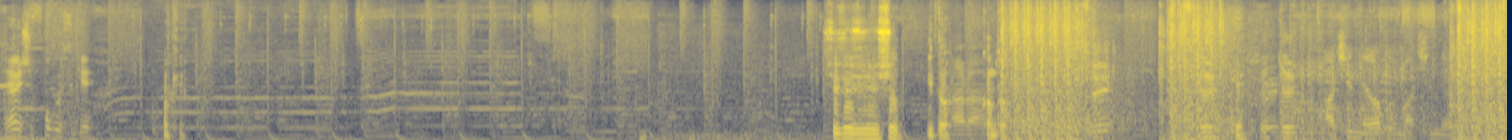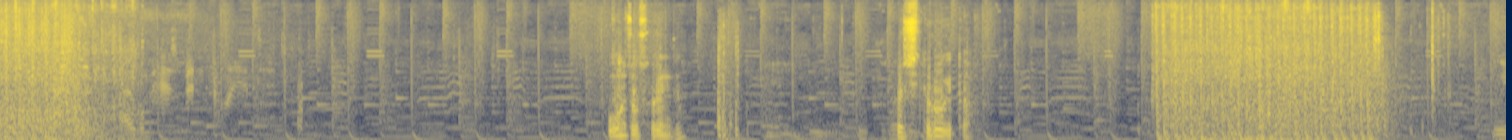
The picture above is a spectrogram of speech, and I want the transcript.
형이 슛 보고 있을게. 슛슛슛슛 있다 알아. 간다 둘. 둘, 둘. 아침 내가 보면 아침 내가 아이고. 오른쪽 소린데? 음, 그 구석이 그렇지 들어오겠다 우이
